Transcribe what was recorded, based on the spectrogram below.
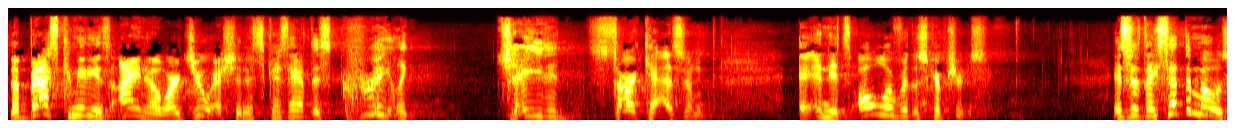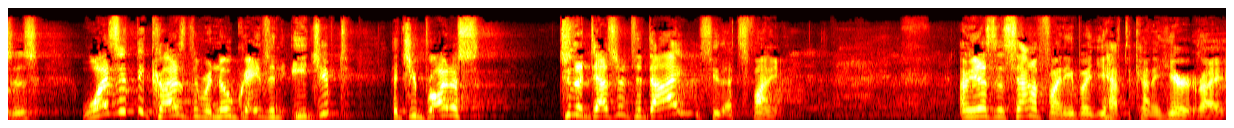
the best comedians I know are Jewish, and it's because they have this great, like, jaded sarcasm, and it's all over the scriptures. It says, They said to Moses, Was it because there were no graves in Egypt that you brought us to the desert to die? See, that's funny. I mean, it doesn't sound funny, but you have to kind of hear it right.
